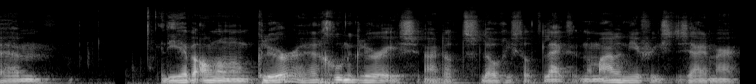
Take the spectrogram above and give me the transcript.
Um, die hebben allemaal een kleur. Hè. Groene kleur is, nou dat is logisch, dat lijkt een normale nierfunctie te zijn, maar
